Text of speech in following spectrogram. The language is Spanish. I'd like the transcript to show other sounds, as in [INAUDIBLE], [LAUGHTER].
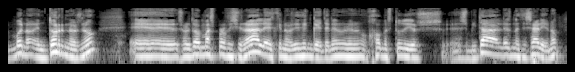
bueno, entornos, ¿no? sobre todo más profesionales, que nos dicen que tener un home studio es vital, es necesario, ¿no?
